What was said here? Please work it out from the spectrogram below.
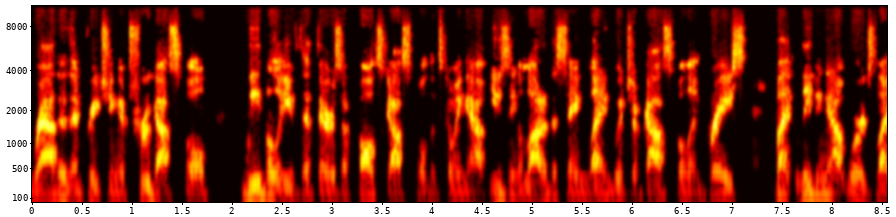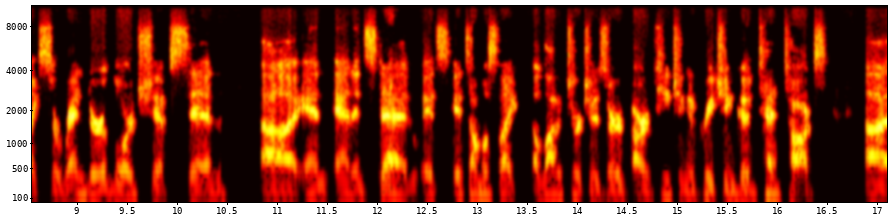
rather than preaching a true gospel. We believe that there's a false gospel that's going out using a lot of the same language of gospel and grace, but leaving out words like surrender, lordship, sin, uh, and and instead it's it's almost like a lot of churches are are teaching and preaching good TED talks uh,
